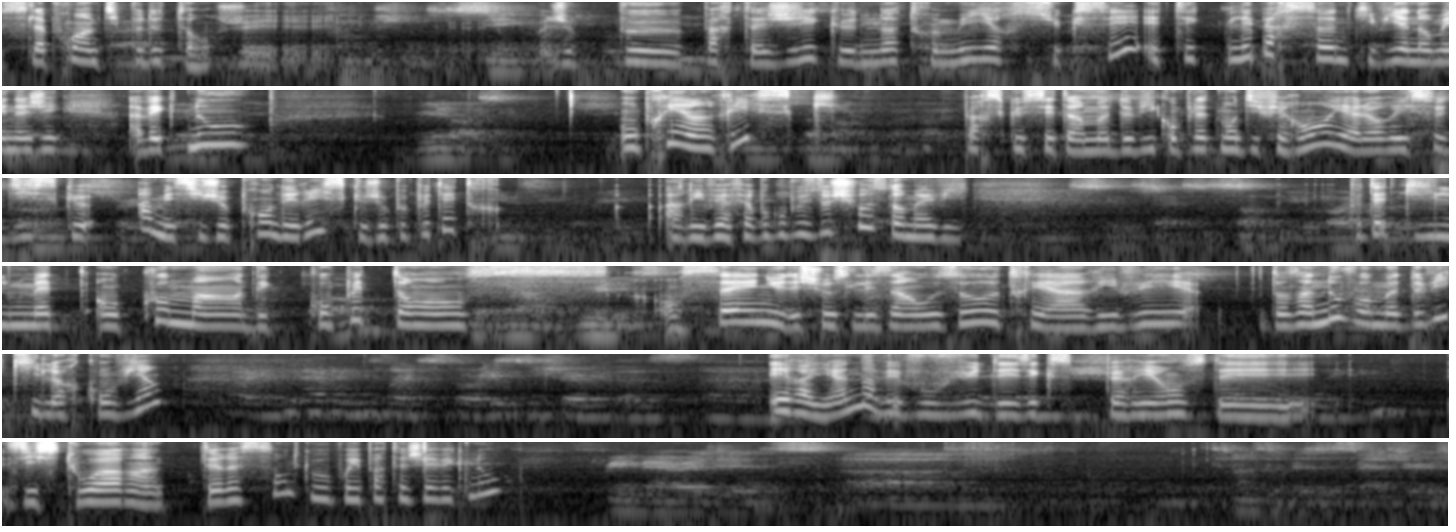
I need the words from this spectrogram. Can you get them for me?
cela prend un petit peu de temps. Je, peux partager que notre meilleur succès était que les personnes qui viennent emménager avec nous ont pris un risque parce que c'est un mode de vie complètement différent et alors ils se disent que « Ah, mais si je prends des risques, je peux peut-être arriver à faire beaucoup plus de choses dans ma vie. » Peut-être qu'ils mettent en commun des compétences, enseignent des choses les uns aux autres et à arriver dans un nouveau mode de vie qui leur convient. Et Ryan, avez-vous vu des expériences, des histoires intéressantes que vous pourriez partager avec nous?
